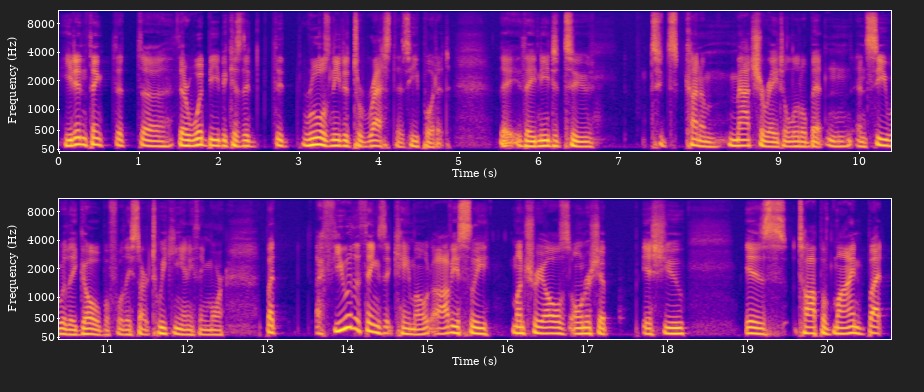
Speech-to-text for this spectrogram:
He didn't think that uh, there would be because the, the rules needed to rest, as he put it. They, they needed to to kind of maturate a little bit and, and see where they go before they start tweaking anything more. But a few of the things that came out, obviously, Montreal's ownership issue is top of mind, but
